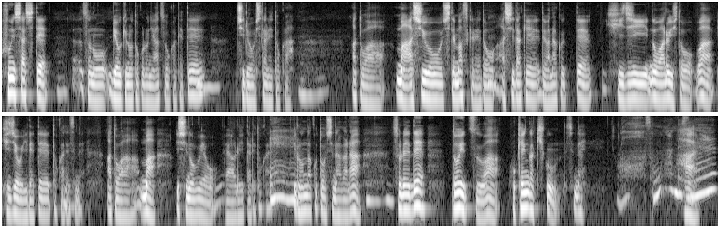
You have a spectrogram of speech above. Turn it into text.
噴射してその病気のところに圧をかけて治療したりとか、あとはまあ足をしてますけれど、足だけではなくって肘の悪い人は肘を入れてとかですね、あとはまあ石の上を歩いたりとか、いろんなことをしながら、それでドイツは保険が効くんですね。そうなんですね。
